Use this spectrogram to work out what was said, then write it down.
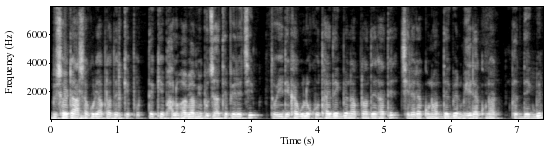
বিষয়টা আশা করি আপনাদেরকে প্রত্যেককে ভালোভাবে আমি বোঝাতে পেরেছি। তো এই রেখাগুলো কোথায় দেখবেন আপনাদের হাতে? ছেলেরা কোন হাত দেখবেন? মেয়েরা কোন হাত দেখবেন?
